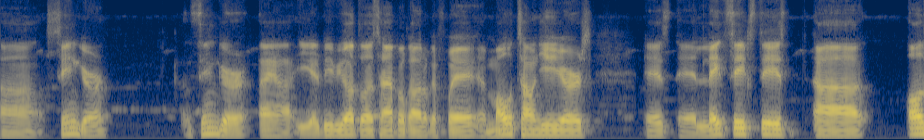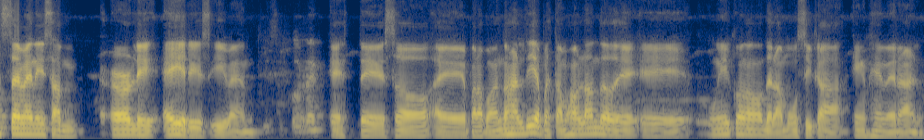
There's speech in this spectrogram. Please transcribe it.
uh, singer, singer y él vivió toda esa época de lo que fue Motown years, late 60s, uh, all 70s and early 80s even. Correcto. Este, so, eh, para ponernos al día, pues estamos hablando de eh, un icono de la música en general,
